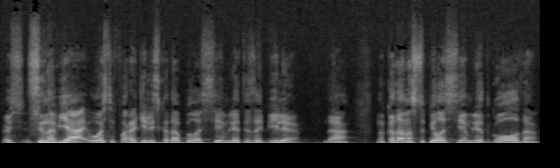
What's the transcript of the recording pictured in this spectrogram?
То есть сыновья Иосифа родились, когда было 7 лет изобилия. Да? Но когда наступило 7 лет голода,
